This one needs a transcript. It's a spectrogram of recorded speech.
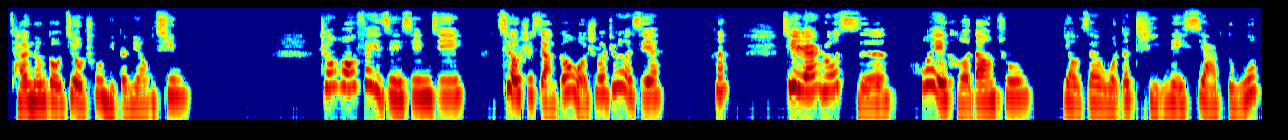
才能够救出你的娘亲。城隍费尽心机，就是想跟我说这些。哼，既然如此，为何当初要在我的体内下毒？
